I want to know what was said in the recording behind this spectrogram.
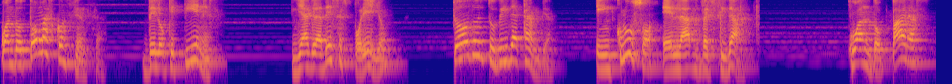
Cuando tomas conciencia de lo que tienes y agradeces por ello, todo en tu vida cambia incluso en la adversidad. Cuando paras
